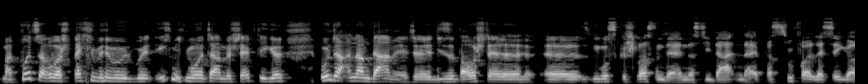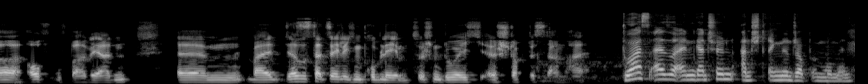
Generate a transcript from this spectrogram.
mal kurz darüber sprechen will, womit ich mich momentan beschäftige, unter anderem damit. Äh, diese Baustelle äh, muss geschlossen werden, dass die Daten da etwas zuverlässiger aufrufbar werden. Ähm, weil das ist tatsächlich ein Problem. Zwischendurch äh, stockt es da mal. Du hast also einen ganz schön anstrengenden Job im Moment.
